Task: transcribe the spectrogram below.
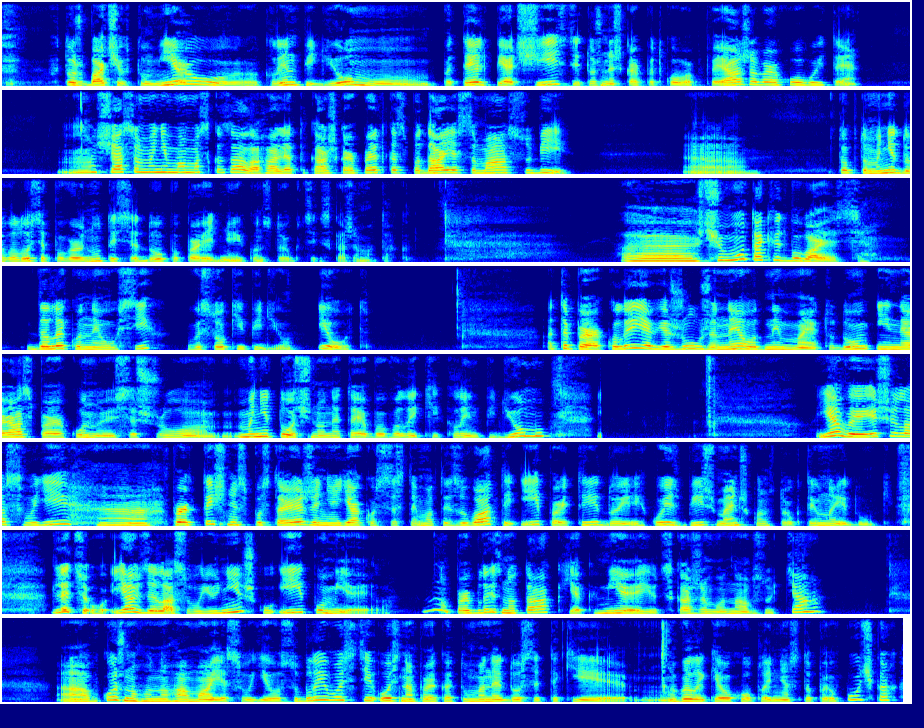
Хто ж бачив ту міру, клин підйому, петель 5-6, і тож не шкарпеткова пряжа враховуйте. З часом мені мама сказала, Галя, така шкарпетка спадає сама собі. Тобто мені довелося повернутися до попередньої конструкції, скажімо так. Чому так відбувається? Далеко не у всіх високий підйом. І от. А тепер, коли я в'яжу вже не одним методом і не раз переконуюся, що мені точно не треба великий клин підйому, я вирішила свої е, практичні спостереження якось систематизувати і прийти до якоїсь більш-менш конструктивної думки. Для цього я взяла свою ніжку і поміряла. Ну, Приблизно так, як міряють, скажімо, на взуття. В кожного нога має свої особливості. Ось, наприклад, у мене досить такі велике охоплення стопи в пучках.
